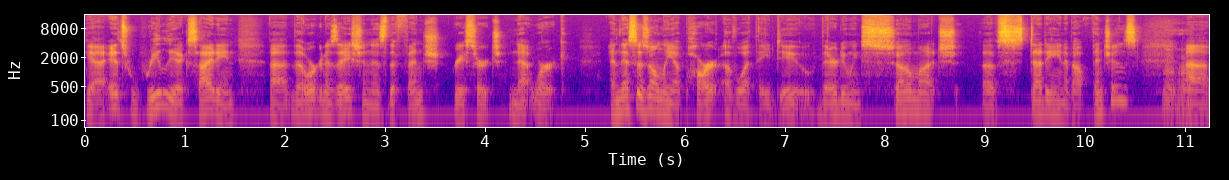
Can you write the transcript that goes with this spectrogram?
Yeah, it's really exciting. Uh, the organization is the Finch Research Network, And this is only a part of what they do. They're doing so much of studying about finches. Mm-hmm. Uh,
